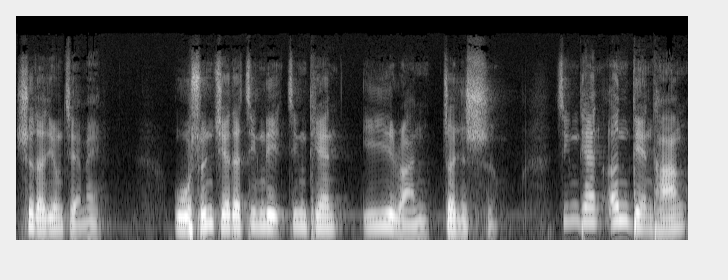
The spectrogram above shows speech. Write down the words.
是的，弟兄姐妹，五旬节的经历今天依然真实。今天恩典堂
